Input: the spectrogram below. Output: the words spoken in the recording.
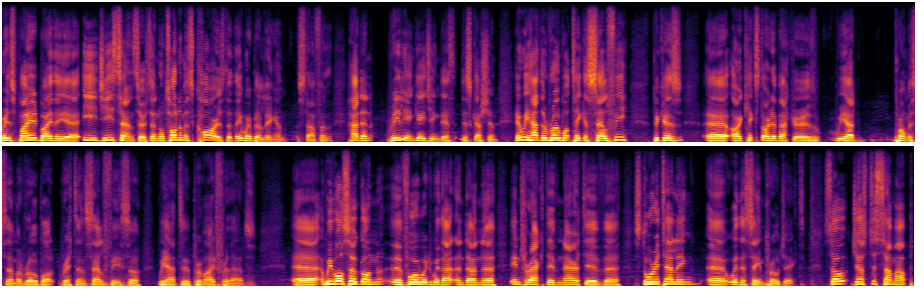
were inspired by the uh, EEG sensors and autonomous cars that they were building and stuff, and had a really engaging dis discussion. Here we had the robot take a selfie because uh, our Kickstarter backers we had promised them a robot written selfie, so we had to provide for that. Uh, we've also gone uh, forward with that and done uh, interactive narrative uh, storytelling uh, with the same project. So just to sum up,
